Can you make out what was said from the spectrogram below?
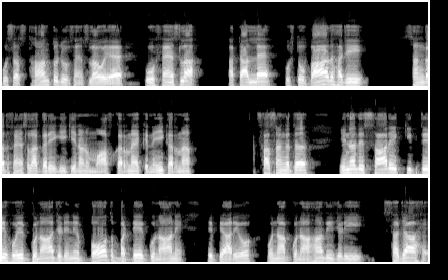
ਉਸ ਸਥਾਨ ਤੋਂ ਜੋ ਫੈਸਲਾ ਹੋਇਆ ਉਹ ਫੈਸਲਾ ਅਟਲ ਹੈ। ਉਸ ਤੋਂ ਬਾਅਦ ਹਜੇ ਸੰਗਤ ਫੈਸਲਾ ਕਰੇਗੀ ਕਿ ਇਹਨਾਂ ਨੂੰ ਮਾਫ ਕਰਨਾ ਹੈ ਕਿ ਨਹੀਂ ਕਰਨਾ। ਸਾਧ ਸੰਗਤ, ਇਹਨਾਂ ਦੇ ਸਾਰੇ ਕੀਤੇ ਹੋਏ ਗੁਨਾਹ ਜਿਹੜੇ ਨੇ, ਬਹੁਤ ਵੱਡੇ ਗੁਨਾਹ ਨੇ। ਤੇ ਪਿਆਰਿਓ, ਉਹਨਾਂ ਗੁਨਾਹਾਂ ਦੀ ਜਿਹੜੀ ਸਜ਼ਾ ਹੈ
